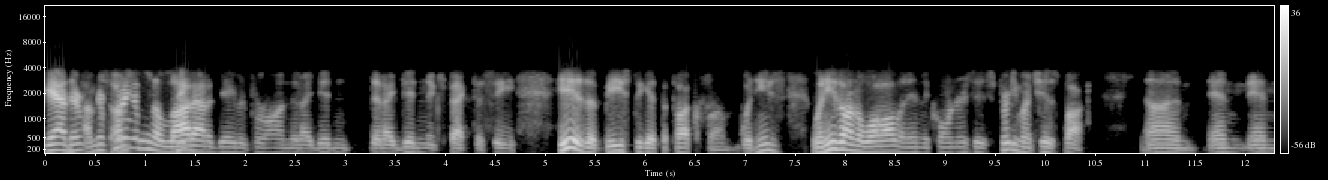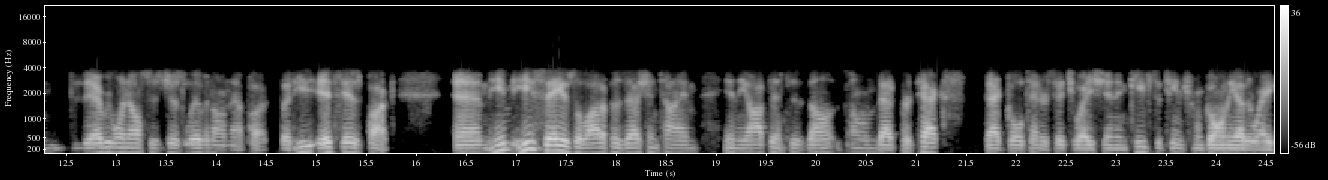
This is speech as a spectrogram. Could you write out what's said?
yeah. They're I'm, they're I'm putting up seeing a lot big- out of David Perron that I didn't that I didn't expect to see. He is a beast to get the puck from. When he's when he's on the wall and in the corners, it's pretty much his puck. Um, and and everyone else is just living on that puck, but he it's his puck. And he he saves a lot of possession time in the offensive zone, that protects that goaltender situation and keeps the teams from going the other way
